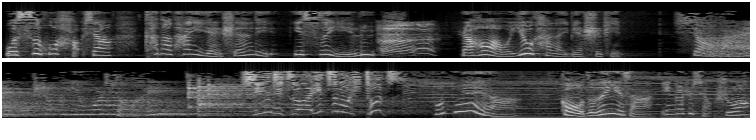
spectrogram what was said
我似乎好像看到他眼神里一丝疑虑。然后啊，我又看了一遍视频，小白生了一窝小黑。不对呀，狗子的意思啊，应该是想说：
